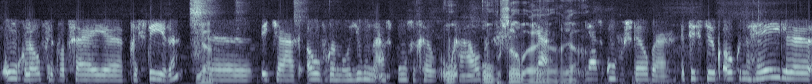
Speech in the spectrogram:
ongelooflijk wat zij eh, presteren. Ja. Dit jaar over een miljoen aan sponsorgeld On- opgehaald. onvoorstelbaar. hè? Ja. Ja, ja. Ja, is onvoorstelbaar. Het is natuurlijk ook een hele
